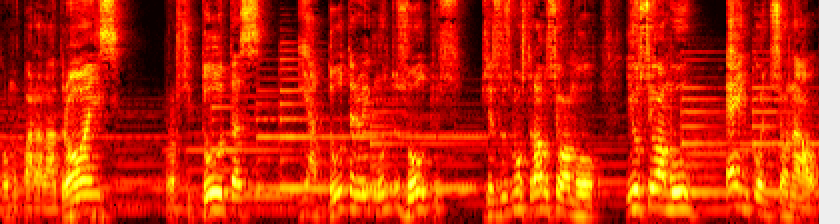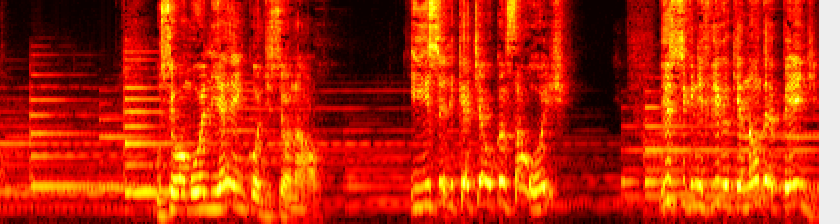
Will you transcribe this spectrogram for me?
como para ladrões, prostitutas e adúltero e muitos outros. Jesus mostrava o seu amor, e o seu amor é incondicional. O seu amor ele é incondicional. E isso ele quer te alcançar hoje. Isso significa que não depende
